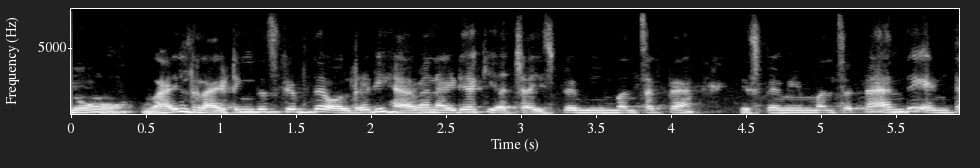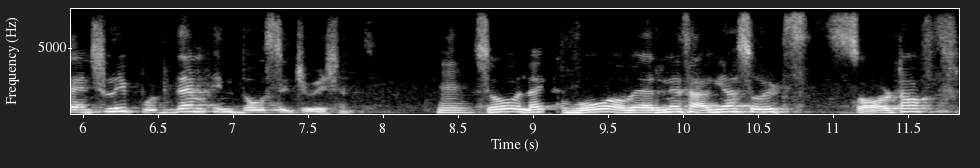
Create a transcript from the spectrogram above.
know while writing the script they already have an idea कि अच्छा इस पे मीम बन सकता है इस पे मीम बन सकता है and they intentionally put them in two situation so like वो अवेयरनेस आ गया so it's sort of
